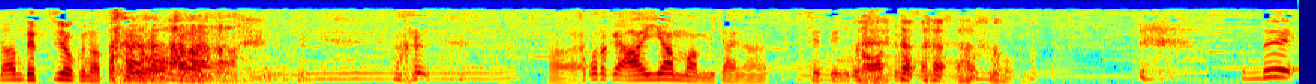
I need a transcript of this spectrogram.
なんで強くなったかよくわからんの。そはこだけアイアンマンみたいな設定に変わってますね。い。で、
